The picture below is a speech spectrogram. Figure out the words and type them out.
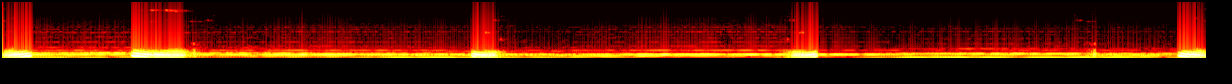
Ừm. Ừm. Ừm. Ừm.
